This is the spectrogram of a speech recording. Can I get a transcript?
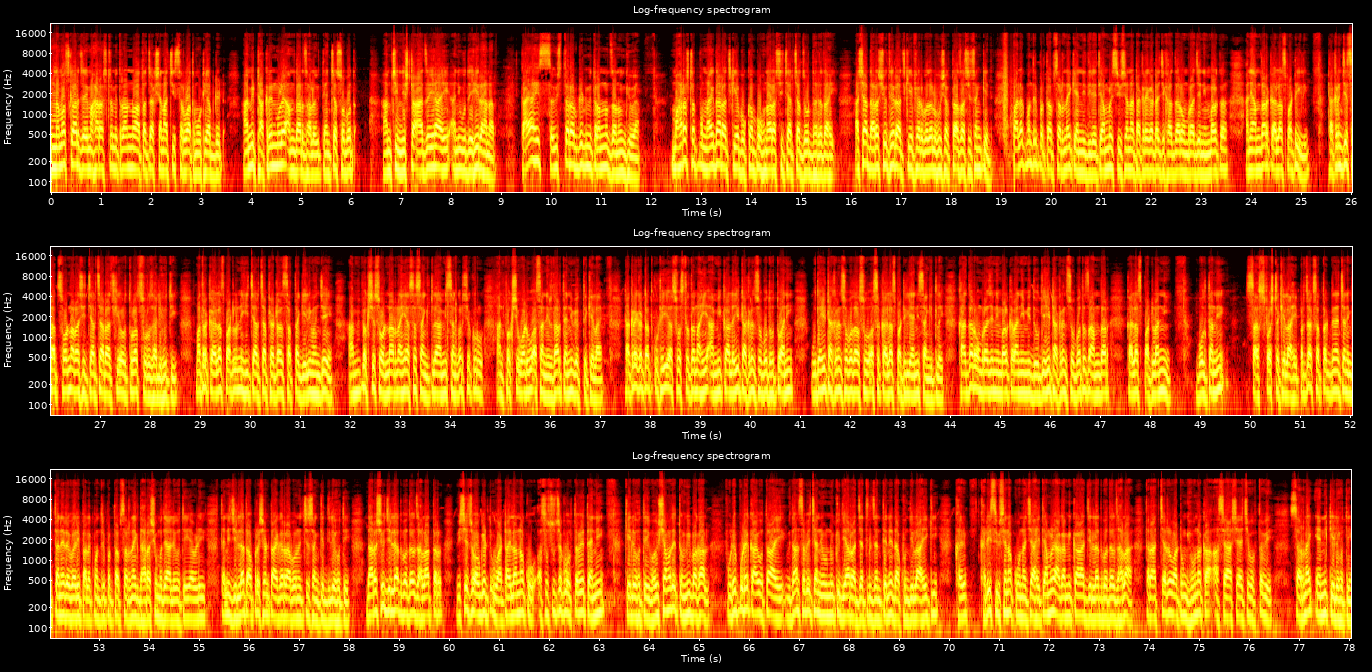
नमस्कार जय महाराष्ट्र मित्रांनो. आताच्या क्षणाची सर्वात मोठी अपडेट. आम्ही ठाकरेंमुळे आमदार झालोय. त्यांच्यासोबत आमची निष्ठा आजही आहे आणि उद्याही राहणार. काय आहे सविस्तर अपडेट मित्रांनो जाणून घेऊया. महाराष्ट्रात पुन्हा एकदा राजकीय भूकंप होणार अशी चर्चा जोर धरत आहे. अशा धाराशिव हे राजकीय फेरबदल होऊ शकतात असे संकेत पालकमंत्री प्रताप सरनाईक यांनी दिले. त्यामुळे शिवसेना ठाकरे गटाचे खासदार ओमराजे निंबाळकर आणि आमदार कैलास पाटील ठाकरेंची साथ सोडणार अशी चर्चा राजकीय वर्तुळात सुरू झाली होती. मात्र कैलास पाटलांनी ही चर्चा फेटाळत सत्ता गेली म्हणजे आम्ही पक्ष सोडणार नाही असं सांगितलं. आम्ही संघर्ष करू आणि पक्ष वाढवू असा निर्धार त्यांनी व्यक्त केला आहे ठाकरे गटात कुठेही अस्वस्थता नाही. आम्ही कालही ठाकरेंसोबत होतो आणि उद्याही ठाकरेंसोबत असू असं कैलास पाटील यांनी सांगितलंय. खासदार ओमराजे निंबाळकर आणि मी दोघेही ठाकरेंसोबतच आमदार कैलास पाटलांनी बोलताना स्पष्ट केलं आहे. प्रजासत्ताक दिनाच्या निमित्ताने रविवारी पालकमंत्री प्रताप सरनाईक धाराशिवमध्ये आले होते. यावेळी त्यांनी जिल्ह्यात ऑपरेशन टायगर राबवण्याचे संकेत दिले होते. धाराशिव जिल्ह्यात बदल झाला तर विशेष वावगेट वाटायला नको असं सूचक वक्तव्य त्यांनी केले होते. भविष्यामध्ये तुम्ही बघाल पुढे पुढे काय होतं आहे. विधानसभेच्या निवडणुकीत या राज्यातील जनतेने दाखवून दिलं आहे की खरी खरी शिवसेना कोणाची आहे. त्यामुळे आगामी काळात जिल्ह्यात बदल झाला तर आश्चर्य वाटून घेऊ नका अशा आशयाचे वक्तव्य सरनाईक यांनी केले होते.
